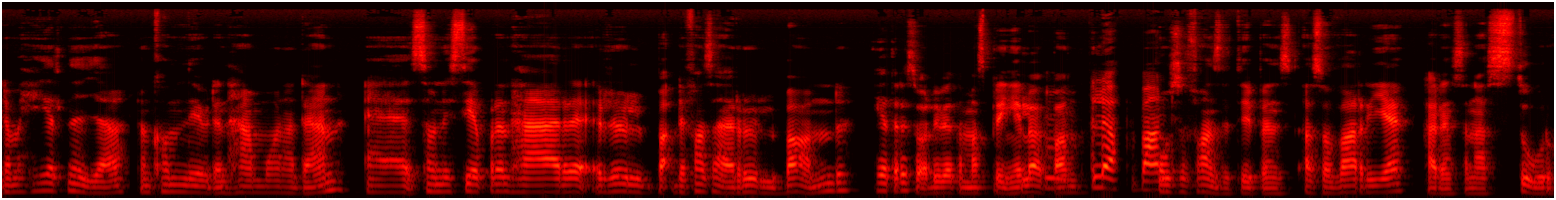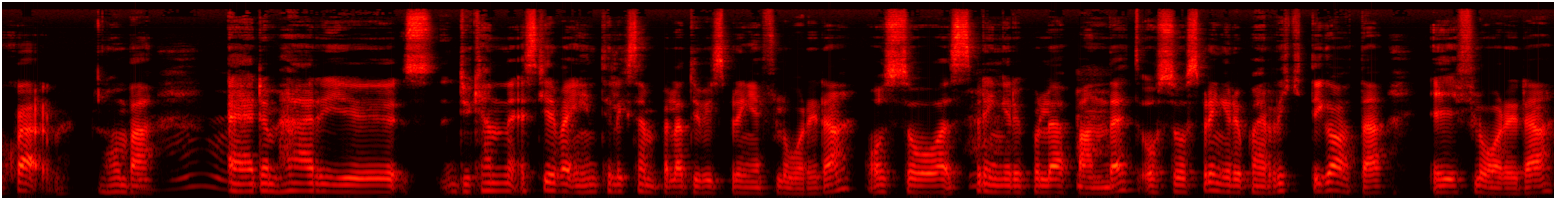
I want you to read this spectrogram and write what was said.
de är helt nya. De kom nu den här månaden. Eh, som ni ser på den här rullband, det fanns så här rullband. Heter det så? Du vet när man springer löpband. Mm. Löpband. Och så fanns det typ en, alltså varje hade en sån här stor skärm. Och hon bara, Mm. Eh, de här är ju, du kan skriva in till exempel att du vill springa i Florida och så springer du på löpbandet och så springer du på en riktig gata i Florida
